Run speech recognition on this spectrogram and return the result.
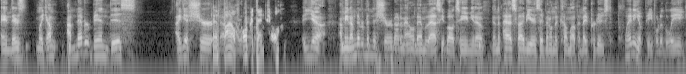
and there's like I'm I've never been this, I guess sure. They have Final Four potential. Yeah, I mean, I've never been this sure about an Alabama basketball team. You know, in the past five years, they've been on the come up and they've produced plenty of people to the league,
